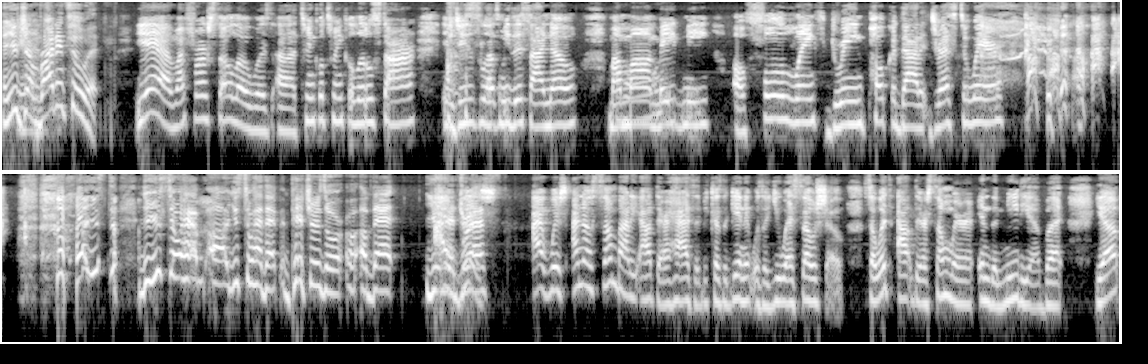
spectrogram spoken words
And you jumped right into it. Yeah, my first solo was uh, Twinkle Twinkle Little Star and Jesus Loves Me This I Know. My Aww. mom made me a full length green polka dotted dress to wear. you still, do you still have uh, you still have that pictures or, or of that your that dress? I wish I know somebody out there has it because again, it was a USO show, so it's out there somewhere in the media. But yep,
